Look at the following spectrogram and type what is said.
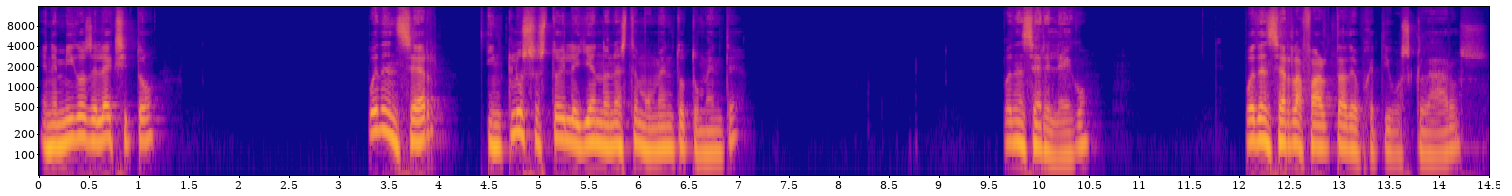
enemigos del éxito pueden ser, incluso estoy leyendo en este momento tu mente, pueden ser el ego, pueden ser la falta de objetivos claros,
